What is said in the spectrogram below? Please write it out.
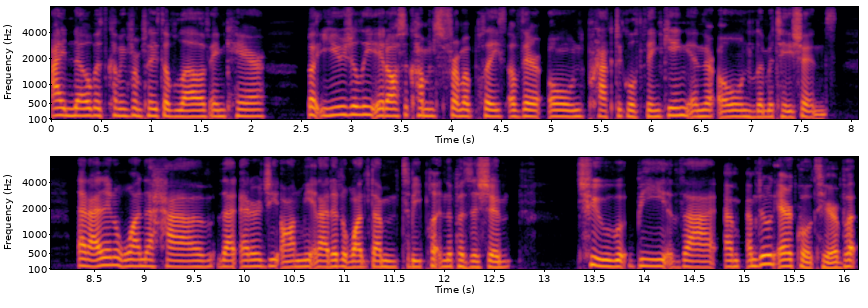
I know it's coming from place of love and care, but usually it also comes from a place of their own practical thinking and their own limitations. And I didn't want to have that energy on me, and I didn't want them to be put in the position to be that I'm, I'm doing air quotes here, but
